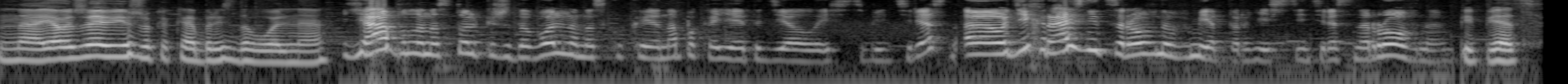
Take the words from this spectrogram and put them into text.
Да, я уже вижу, какая Бриз довольная. Я была настолько же довольна, насколько и она, пока я это делала, если тебе интересно. А у них разница ровно в метр, если интересно, ровно. Пипец.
